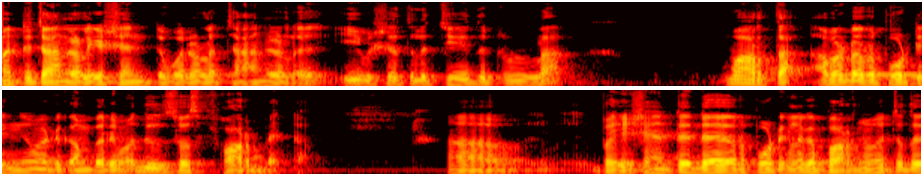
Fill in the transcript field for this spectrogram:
മറ്റ് ചാനലുകൾ ഏഷ്യാനെറ്റ് പോലെയുള്ള ചാനലുകൾ ഈ വിഷയത്തിൽ ചെയ്തിട്ടുള്ള വാർത്ത അവരുടെ റിപ്പോർട്ടിങ്ങുമായിട്ട് കമ്പയർ ചെയ്യുമ്പോൾ ദിസ് വാസ് ഫാർ ബെറ്റർ ഇപ്പോൾ ഏഷ്യാനെറ്റിന്റെ റിപ്പോർട്ടിങ്ങിലൊക്കെ പറഞ്ഞു വെച്ചത്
